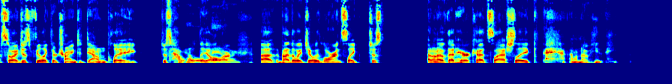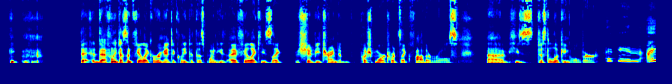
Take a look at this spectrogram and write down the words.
So I just feel like they're trying to downplay just how, How old they all are. Uh, by the way, Joey Lawrence, like, just I don't know if that haircut slash like I don't know he he, he definitely doesn't feel like a romantic lead at this point. He's I feel like he's like should be trying to push more towards like father roles. Uh, he's just looking older. I mean, I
